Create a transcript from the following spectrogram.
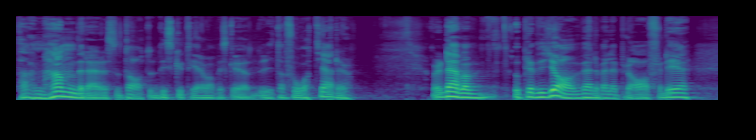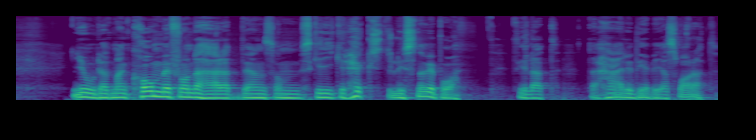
ta hand det där resultatet och diskutera vad vi ska vidta för åtgärder. Och det där var, upplevde jag väldigt, väldigt bra. För det gjorde att man kom ifrån det här att den som skriker högst lyssnar vi på till att det här är det vi har svarat.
